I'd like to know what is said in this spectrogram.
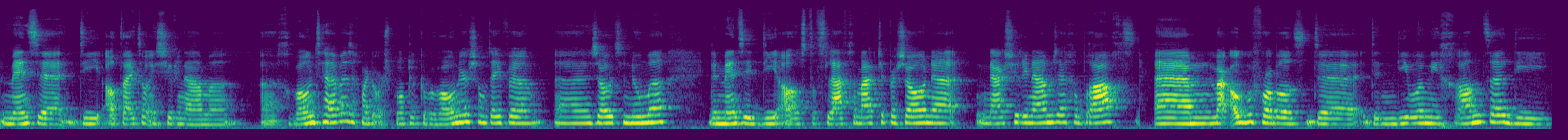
mensen die altijd al in Suriname eh, gewoond hebben, zeg maar de oorspronkelijke bewoners, om het even eh, zo te noemen. De mensen die als tot slaafgemaakte personen naar Suriname zijn gebracht. Ehm, maar ook bijvoorbeeld de, de nieuwe migranten die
